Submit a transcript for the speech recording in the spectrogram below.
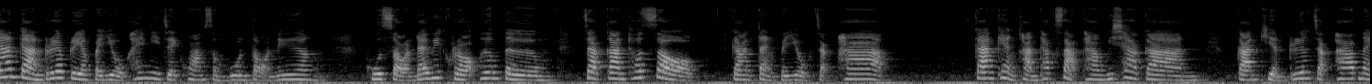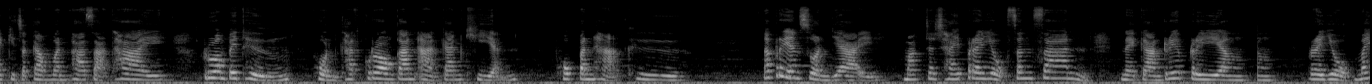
ด้านการเรียบเรียงประโยคให้มีใจความสมบูรณ์ต่อเนื่องผู้สอนได้วิเคราะห์เพิ่มเติม จากการทดสอบ การแต่งประโยคจากภาพ การแข่งขันทักษะทางวิชาการ การเขียนเรื่องจากภาพในกิจกรรมวันภาษาไทย รวมไปถึงผลคัดกรองการอ่านการเขียน พบปัญหาคือ นักเรียนส่วนใหญ่มักจะใช้ประโยคสั้นๆ ในการเรียบเรียง ประโยคไม่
